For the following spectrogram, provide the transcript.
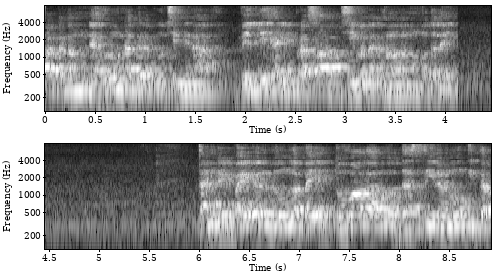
పట్టణం నెహ్రూ నగర్కు చెందిన వెల్లి హరిప్రసాద్ జీవన గమనం మొదలైంది. తండ్రి పైడల్ లూమ్లపై తువ్వాలాలు దస్తీలను ఇతర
